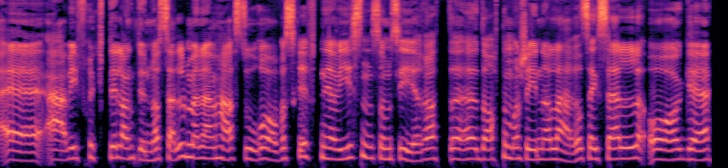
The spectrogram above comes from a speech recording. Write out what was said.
eh, er vi fryktelig langt unna selv med den her store overskriften i avisen som sier at eh, datamaskiner lærer seg selv og eh,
